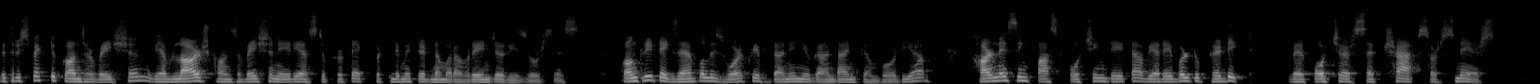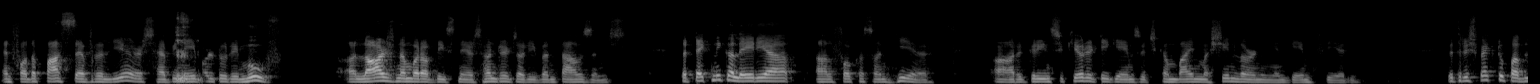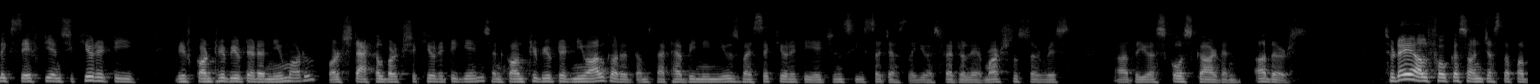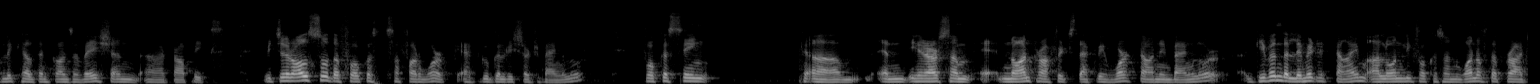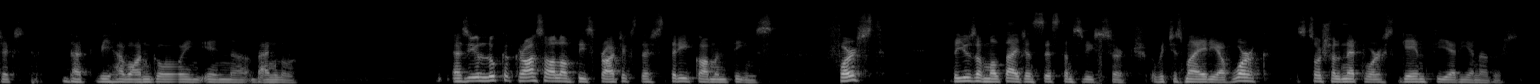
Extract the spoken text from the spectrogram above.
With respect to conservation, we have large conservation areas to protect, but limited number of ranger resources. Concrete example is work we've done in Uganda and Cambodia. Harnessing past poaching data, we are able to predict where poachers set traps or snares. And for the past several years have been able to remove a large number of these snares, hundreds or even thousands. The technical area I'll focus on here are green security games, which combine machine learning and game theory. With respect to public safety and security, we've contributed a new model called Stackelberg Security Games and contributed new algorithms that have been in use by security agencies such as the US Federal Air Marshal Service, uh, the US Coast Guard, and others. Today, I'll focus on just the public health and conservation uh, topics, which are also the focus of our work at Google Research Bangalore, focusing um, and here are some eh, nonprofits that we've worked on in Bangalore. Given the limited time, I'll only focus on one of the projects that we have ongoing in uh, Bangalore. As you look across all of these projects, there's three common themes. First, the use of multi-agent systems research, which is my area of work, social networks, game theory, and others.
